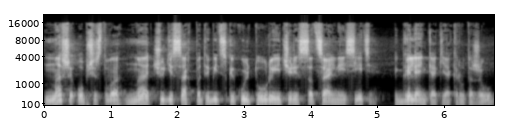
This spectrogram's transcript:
Наше общество на чудесах потребительской культуры и через социальные сети, глянь, как я круто живу,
